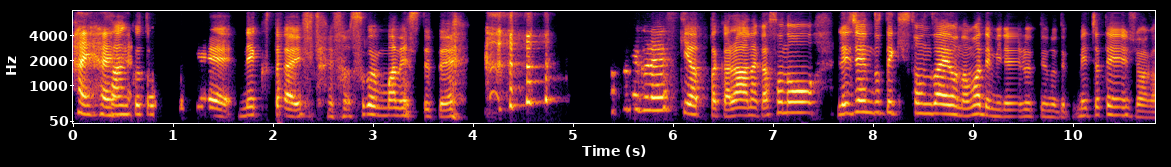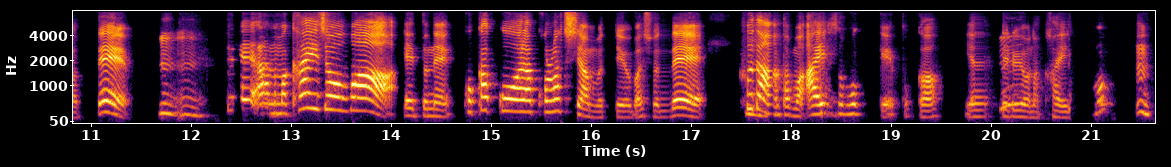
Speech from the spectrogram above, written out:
はいはいはい。タンクトップでネクタイみたいなすごい真似してて それぐらい好きやったからなんかそのレジェンド的存在を生で見れるっていうのでめっちゃテンション上がってうんうん。であのまあ会場はえっとねコカ・コーラコロシアムっていう場所で普段多分アイスホッケーとかやってるような会場、うん、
